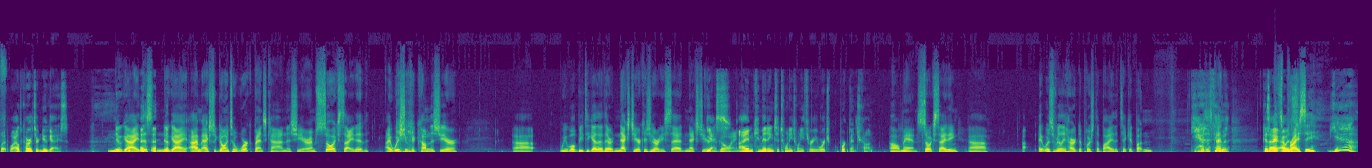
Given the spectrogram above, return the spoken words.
What wild cards or new guys? New guy, this new guy, I'm actually going to Workbench Con this year. I'm so excited. I wish you could come this year. Uh, we will be together there next year because you already said next year yes, you're going. I am committing to 2023 work, Workbench Con. oh man, so exciting! Uh, it was really hard to push the buy the ticket button. Yeah, 'Cause that it's thing kinda- was because I, I was pricey. Yeah,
